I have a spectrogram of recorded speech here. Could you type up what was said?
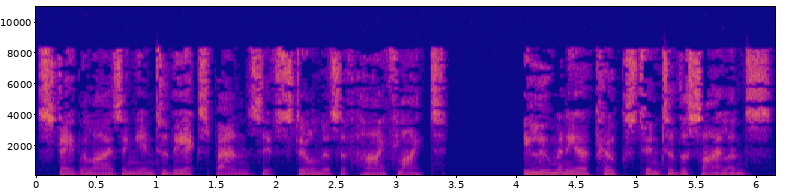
stabilizing into the expansive stillness of high flight. Eluminia coaxed into the silence,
